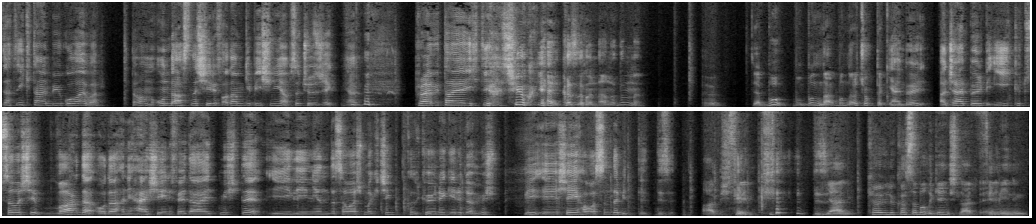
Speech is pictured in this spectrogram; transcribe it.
zaten iki tane büyük olay var. Tamam mı? Onu da aslında şerif adam gibi işini yapsa çözecek. Yani private eye'a ihtiyacı yok yani kasabanın anladın mı? Evet. Ya bu, bu bunlar bunlara çok takıldım. Yani böyle acayip böyle bir iyi kötü savaşı var da o da hani her şeyini feda etmiş de iyiliğin yanında savaşmak için köyüne geri dönmüş bir e, şey havasında bitti dizi. abi işte Film. dizi. yani köylü kasabalı gençler Film. eminim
